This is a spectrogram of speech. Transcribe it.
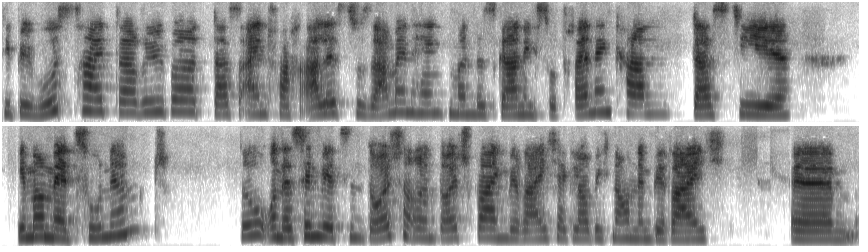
die Bewusstheit darüber, dass einfach alles zusammenhängt, man das gar nicht so trennen kann, dass die immer mehr zunimmt. So, und da sind wir jetzt in Deutschland oder im deutschsprachigen Bereich ja, glaube ich, noch in einem Bereich, ähm,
